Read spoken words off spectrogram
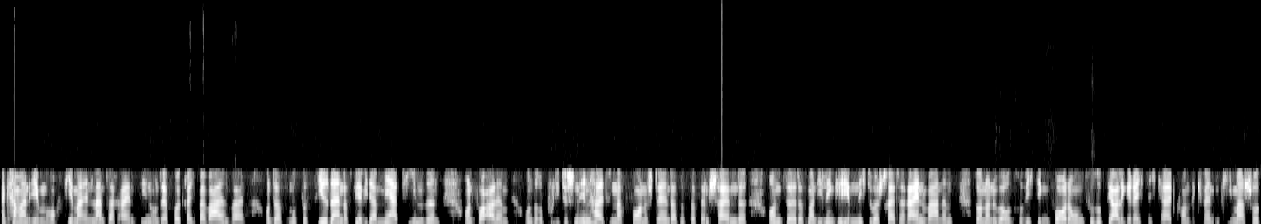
dann kann man eben eben auch viermal in den Landtag einziehen und erfolgreich bei Wahlen sein. Und das muss das Ziel sein, dass wir wieder mehr Team sind und vor allem unsere politischen Inhalte nach vorne stellen. Das ist das Entscheidende. Und äh, dass man die Linke eben nicht über Streitereien wahrnimmt, sondern über unsere wichtigen Forderungen für soziale Gerechtigkeit, konsequenten Klimaschutz,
